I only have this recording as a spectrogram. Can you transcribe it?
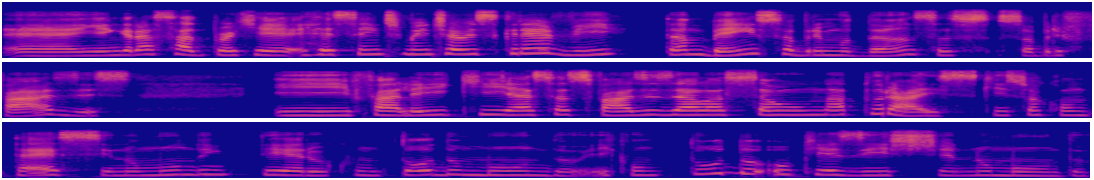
É, e é engraçado porque recentemente eu escrevi também sobre mudanças, sobre fases, e falei que essas fases elas são naturais, que isso acontece no mundo inteiro, com todo mundo e com tudo o que existe no mundo.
